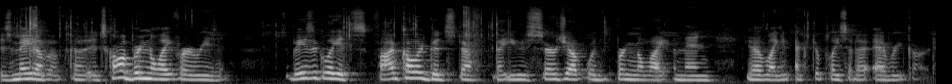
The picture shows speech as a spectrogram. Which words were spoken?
is made up of. Cause It's called Bring to Light for a reason. So basically it's five color good stuff that you search up with Bring to Light and then you have like an extra place out of every card.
